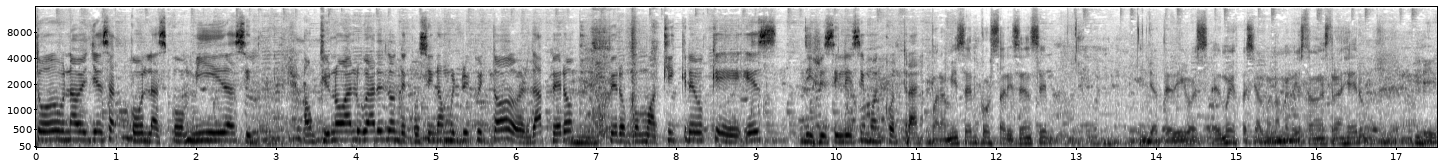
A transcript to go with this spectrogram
toda una belleza con las comidas y aunque uno va a lugares donde cocina muy rico y todo, ¿verdad? Pero, pero como aquí creo que es dificilísimo encontrar. Para mí ser costarricense, ya te digo, es, es muy especial. Bueno, bueno, yo estaba en extranjero y,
